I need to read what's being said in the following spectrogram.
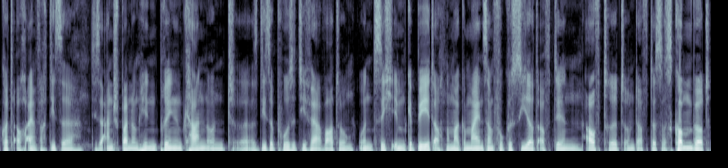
Gott auch einfach diese, diese Anspannung hinbringen kann kann und äh, diese positive Erwartung und sich im Gebet auch nochmal gemeinsam fokussiert auf den Auftritt und auf das, was kommen wird.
